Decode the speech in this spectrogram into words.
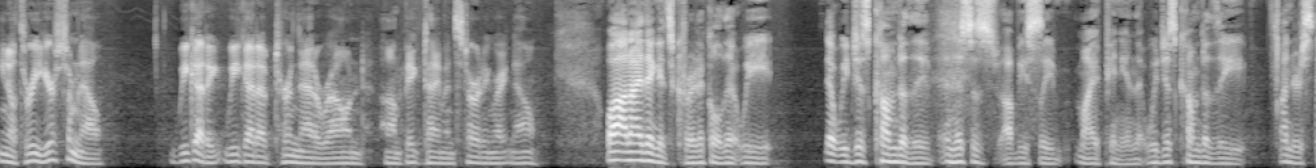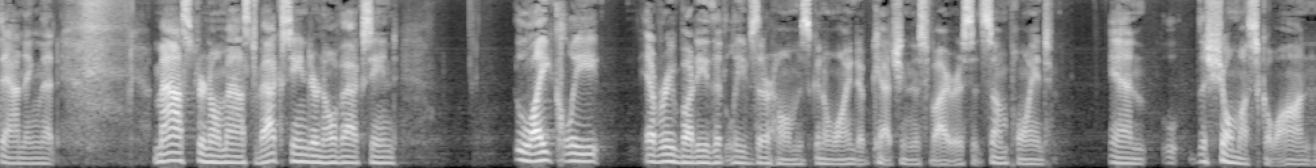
you know, three years from now, we got to we got to turn that around um, big time and starting right now. Well, and I think it's critical that we that we just come to the and this is obviously my opinion that we just come to the understanding that masked or no masked, vaccinated or no vaccinated, likely everybody that leaves their home is going to wind up catching this virus at some point, and the show must go on.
